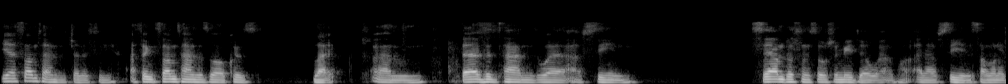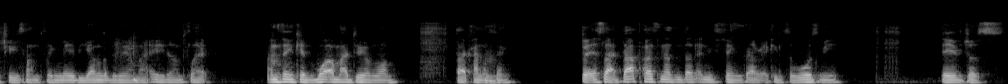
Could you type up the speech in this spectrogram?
Yeah, sometimes it's jealousy. I think sometimes as well because, like, um, there have been times where I've seen, say, I'm just on social media or whatever, and I've seen someone achieve something maybe younger than me or my age. I'm like, I'm thinking, what am I doing wrong? That kind of Hmm. thing. But it's like that person hasn't done anything directly towards me. They've just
